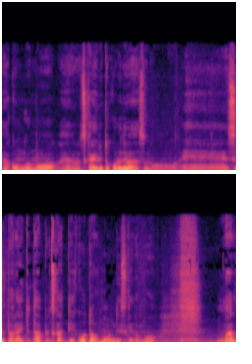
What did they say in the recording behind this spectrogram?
今後もあの使えるところではその、えー、スーパーライトタープ使っていこうとは思うんですけども、まあ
